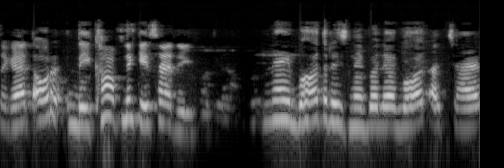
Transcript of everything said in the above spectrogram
सगळ्यात और देखा आपने कैसा है रेट वगैरह नहीं बहुत रिजनेबल है और बहुत अच्छा है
